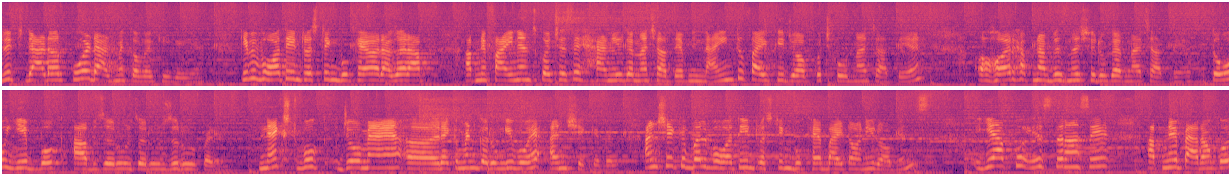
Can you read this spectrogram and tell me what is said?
रिच डैड और पुअर डैड में कवर की गई हैं। ये भी बहुत ही इंटरेस्टिंग बुक है और अगर आप अपने फाइनेंस को अच्छे से हैंडल करना चाहते हैं अपनी नाइन टू फाइव की जॉब को छोड़ना चाहते हैं और अपना बिज़नेस शुरू करना चाहते हैं तो ये बुक आप ज़रूर ज़रूर ज़रूर पढ़ें। नेक्स्ट बुक जो मैं रेकमेंड uh, करूँगी वो है अनशेकेबल अनशेकेबल बहुत ही इंटरेस्टिंग बुक है बाय टॉनी रॉबिन्स ये आपको इस तरह से अपने पैरों को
